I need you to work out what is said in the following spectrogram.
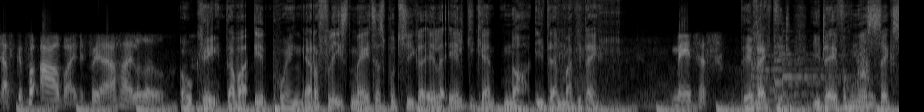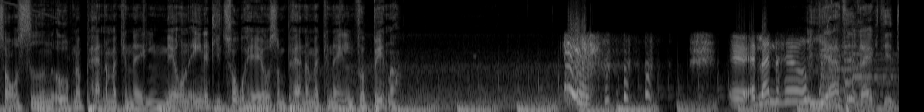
Jeg skal på arbejde, for jeg er her allerede. Okay, der var et point. Er der flest Matas-butikker eller Elgiganten i Danmark i dag? Matas. Det er rigtigt. I dag for 106 år siden åbner Panama-kanalen. Nævn en af de to have, som Panama-kanalen forbinder. Øh, Atlanterhavet. Ja, det er rigtigt.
